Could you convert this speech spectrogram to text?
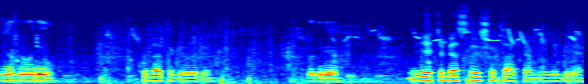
Я говорил Куда ты говорил? в игре. Ну, Я тебя слышу так, а не в игре.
